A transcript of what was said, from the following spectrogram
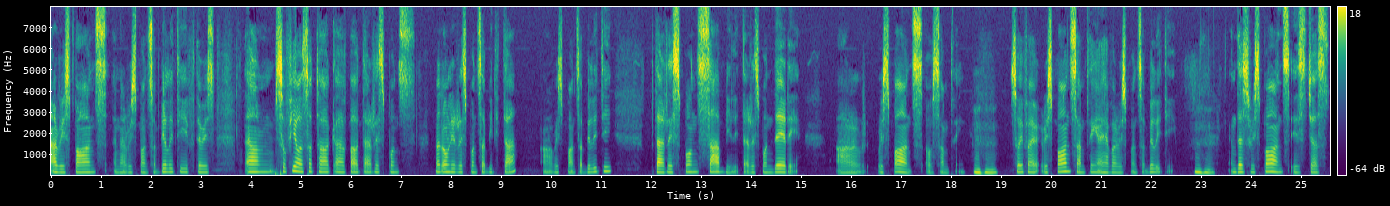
a response and a responsibility if there is. Um, Sofia also talked about the response, not only responsabilità, uh, responsibility, but responsabilità, respondere, uh, response of something. Mm-hmm. So if I respond something, I have a responsibility. Mm-hmm. And this response is just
